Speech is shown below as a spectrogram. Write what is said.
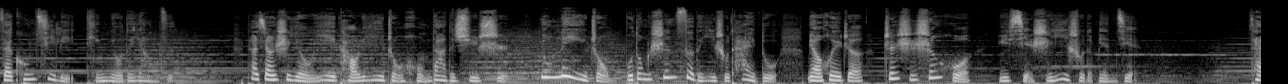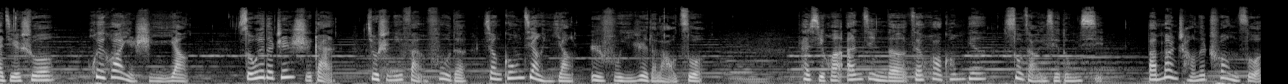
在空气里停留的样子。它像是有意逃离一种宏大的叙事，用另一种不动声色的艺术态度，描绘着真实生活与写实艺术的边界。蔡杰说：“绘画也是一样，所谓的真实感。”就是你反复的像工匠一样日复一日的劳作，他喜欢安静的在画框边塑造一些东西，把漫长的创作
